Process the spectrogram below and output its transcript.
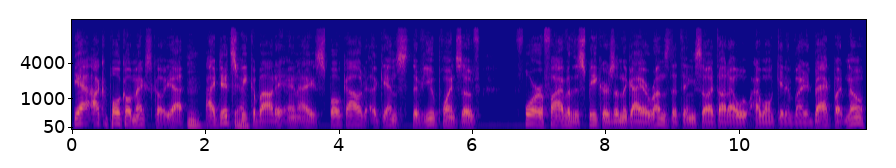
Yeah, Acapulco, Mexico. Yeah, Mm. I did Yeah. speak about it, and I spoke out against the viewpoints of four or five of the speakers and the guy who runs the thing. So I thought I w- I won't get invited back, but no,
